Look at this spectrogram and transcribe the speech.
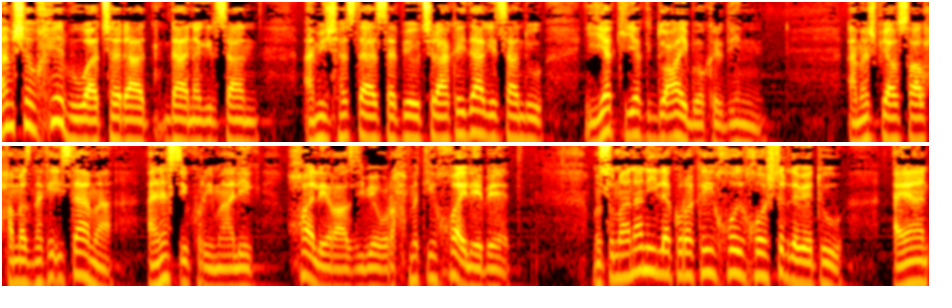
ئەم شەو خێر بوو وا چەرات دانەگیرساند ئەمیش هەستایە سەر پێ و چراکەی داگیرساند و یەک یەک دوعای بۆ کردین. ئەمەش پیاو ساڵحە مەزنەکەی ئیسلامە، ئەنەسی کوڕی مالیک خوا لێی ڕازی بێ و ڕەحمەتی خوای لێ بێت. مسوڵمانانی لە کوڕەکەی خۆی خۆشتر دەوێت و ئەیان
